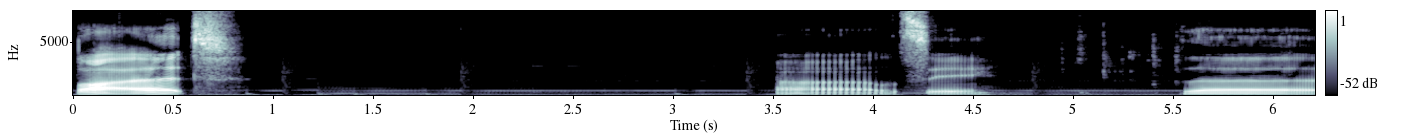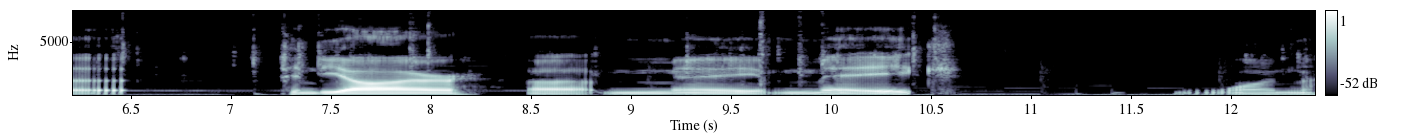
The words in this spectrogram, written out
but uh, let's see. The Pindiar uh, may make one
